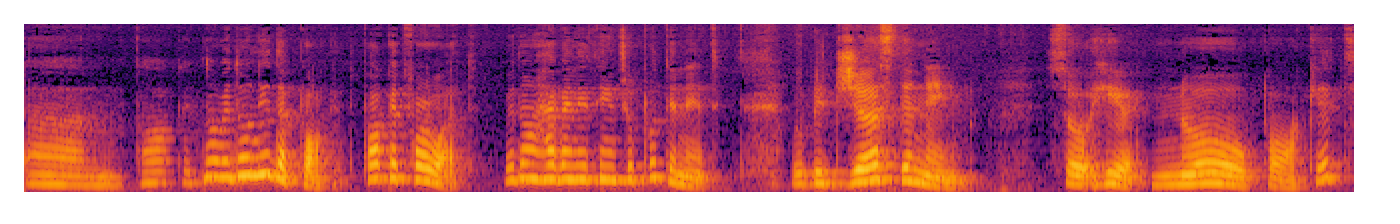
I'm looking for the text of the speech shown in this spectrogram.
Um, pocket no we don't need a pocket. Pocket for what? We don't have anything to put in it. Will be just the name. So here no pocket.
